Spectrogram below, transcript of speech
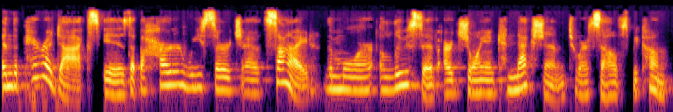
And the paradox is that the harder we search outside, the more elusive our joy and connection to ourselves become.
